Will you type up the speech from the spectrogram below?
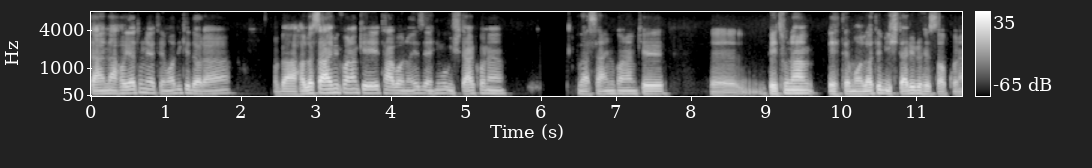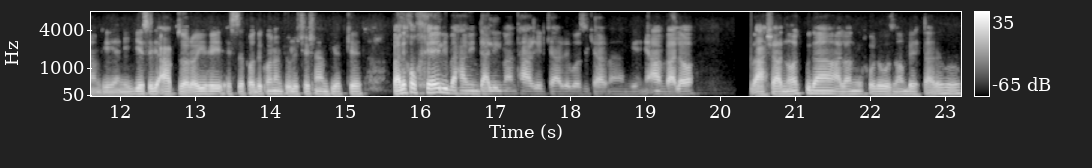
در نهایت اون اعتمادی که دارم و حالا سعی می‌کنم که توانایی ذهنیمو بیشتر کنم و سعی می‌کنم که بتونم احتمالات بیشتری رو حساب کنم دیگه. یعنی یه سری ابزارهایی استفاده کنم جلو چشم بیاد که ولی خب خیلی به همین دلیل من تغییر کرده بازی کردم یعنی اولا وحشتناک بودم الان یه خود وزنام بهتره و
